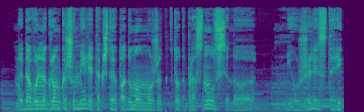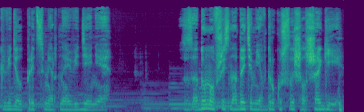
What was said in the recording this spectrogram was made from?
Мы довольно громко шумели, так что я подумал, может, кто-то проснулся, но неужели старик видел предсмертное видение? Задумавшись над этим, я вдруг услышал шаги.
